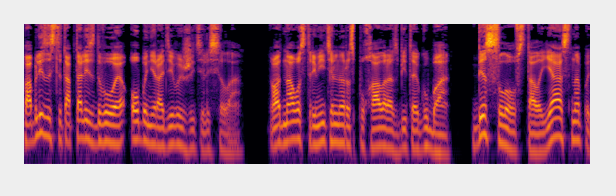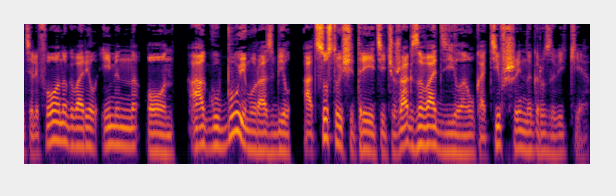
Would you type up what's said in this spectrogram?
Поблизости топтались двое, оба нерадивые жители села. У одного стремительно распухала разбитая губа. Без слов стало ясно, по телефону говорил именно он, а губу ему разбил отсутствующий третий чужак заводила, укативший на грузовике.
